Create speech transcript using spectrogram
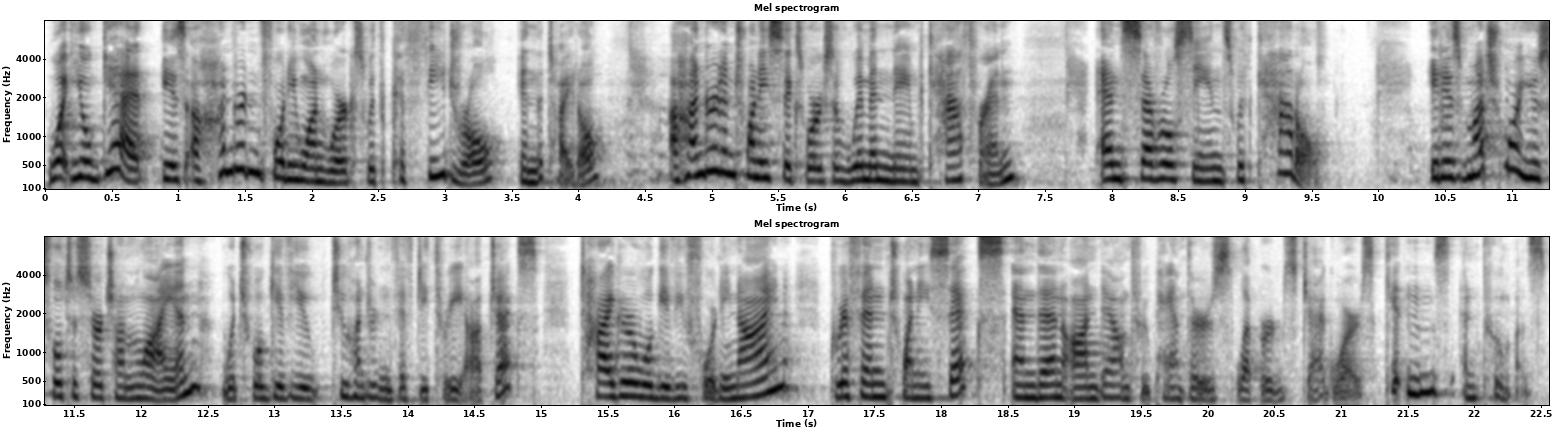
What you'll get is 141 works with cathedral in the title, 126 works of women named Catherine, and several scenes with cattle. It is much more useful to search on lion, which will give you 253 objects. Tiger will give you 49, griffin 26, and then on down through panthers, leopards, jaguars, kittens, and pumas.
